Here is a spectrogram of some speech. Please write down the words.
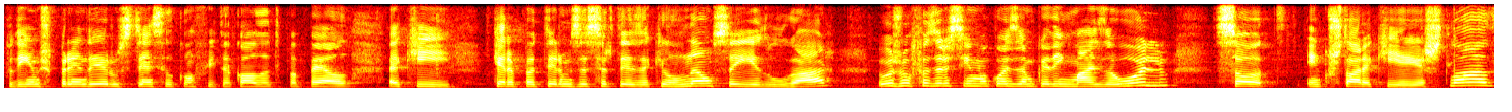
podíamos prender o stencil com fita cola de papel aqui, que era para termos a certeza que ele não saía do lugar. Hoje vou fazer assim uma coisa um bocadinho mais a olho, só encostar aqui a este lado,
